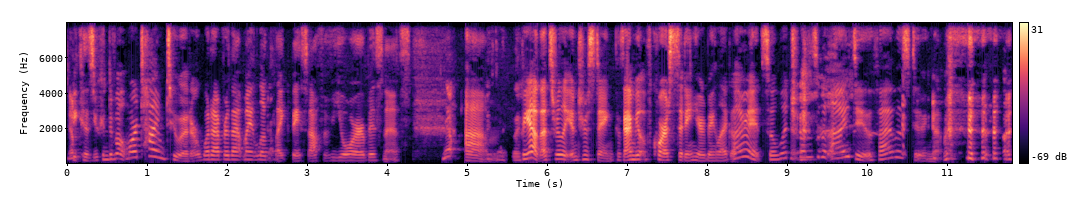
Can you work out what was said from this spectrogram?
Yep. because you can devote more time to it or whatever that might look yep. like based off of your business. Yep. Um, exactly. But yeah, that's really interesting because I'm, of course, sitting here being like, all right, so which ones would I do if I was doing them?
